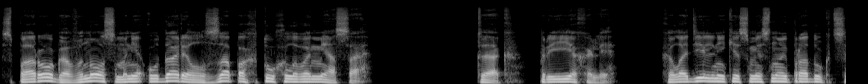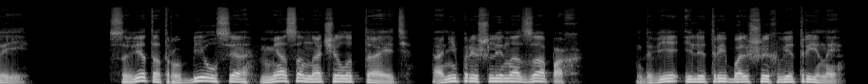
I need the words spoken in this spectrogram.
С порога в нос мне ударил запах тухлого мяса. Так, приехали. Холодильники с мясной продукцией. Свет отрубился, мясо начало таять. Они пришли на запах. Две или три больших витрины,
